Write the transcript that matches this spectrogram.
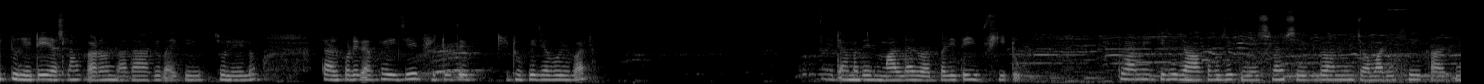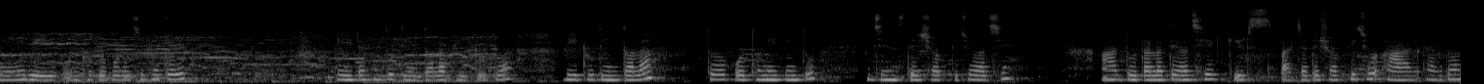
একটু হেঁটেই আসলাম, কারণ দাদা আগে বাইকে চলে এলো। তারপরে দেখো এই যে ফিটুতে ঢুকে যাব এবার। এটা আমাদের মালদার রথবাড়িতেই ফিটু তো আমি কিছু জামা কাপড় যে কিনেছিলাম, সেগুলো আমি জমা রেখে কার্ড নিয়ে বেরিয়ে ঢুকে পড়েছি ভেতরে। এইটা কিন্তু তিনতলা ভিটুটা ভিটু তিনতলা। তো প্রথমেই কিন্তু জেন্টসদের সব কিছু আছে। আর দোতলাতে আছে কিডস, বাচ্চাদের সব কিছু আর একদম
